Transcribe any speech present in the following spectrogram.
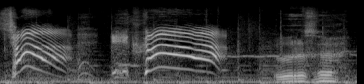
しゃあ行くか。うるせえ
